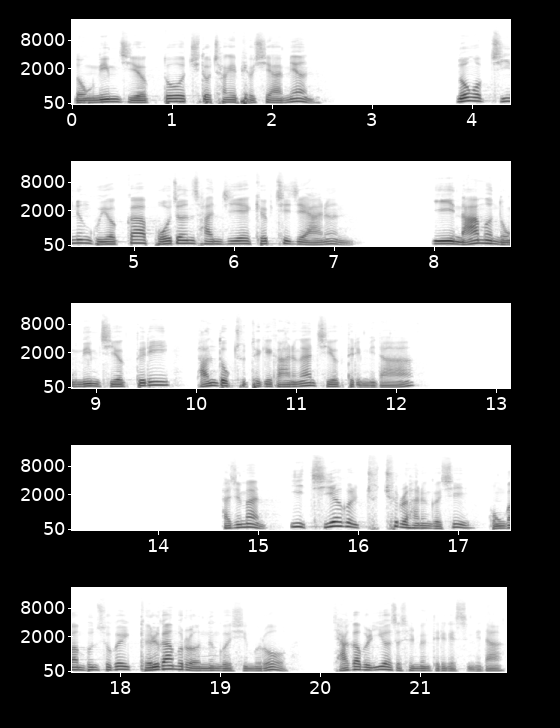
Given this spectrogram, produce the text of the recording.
농림 지역도 지도창에 표시하면 농업진흥구역과 보전산지에 겹치지 않은 이 남은 농림 지역들이 단독 주택이 가능한 지역들입니다. 하지만 이 지역을 추출을 하는 것이 공간 분석의 결과물을 얻는 것이므로 작업을 이어서 설명드리겠습니다.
